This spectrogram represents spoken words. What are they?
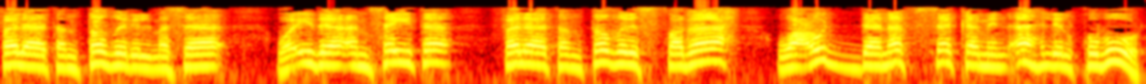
فلا تنتظر المساء وإذا أمسيت فلا تنتظر الصباح وعد نفسك من أهل القبور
